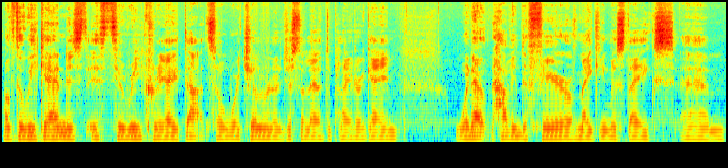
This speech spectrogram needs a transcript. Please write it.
of the weekend is, is to recreate that. So where children are just allowed to play their game without having the fear of making mistakes, um,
